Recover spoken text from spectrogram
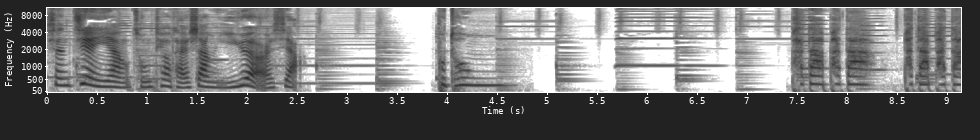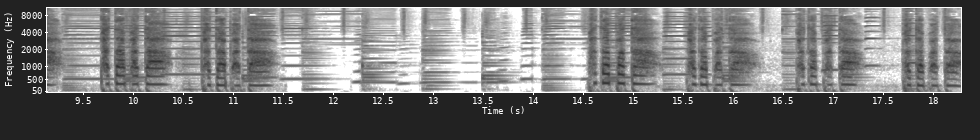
像箭一样从跳台上一跃而下，扑通！啪嗒啪嗒。啪嗒啪嗒，啪嗒啪嗒，啪嗒啪嗒，啪嗒啪嗒， 파다파다 파다파다 파다파다.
